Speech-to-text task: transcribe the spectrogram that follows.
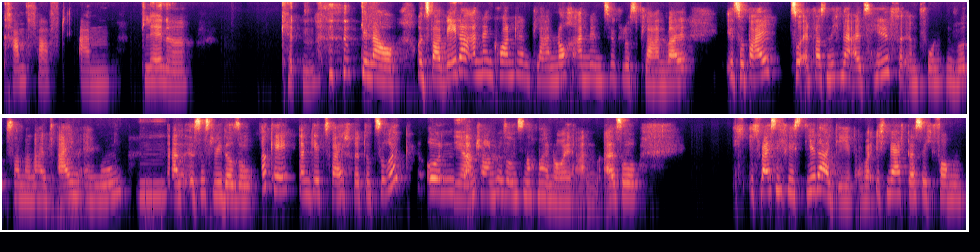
krampfhaft an Pläne Ketten. genau. Und zwar weder an den Contentplan noch an den Zyklusplan, weil sobald so etwas nicht mehr als Hilfe empfunden wird, sondern als Einengung, mhm. dann ist es wieder so, okay, dann geht zwei Schritte zurück und ja. dann schauen wir es uns nochmal neu an. Also ich, ich weiß nicht, wie es dir da geht, aber ich merke, dass ich vom,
